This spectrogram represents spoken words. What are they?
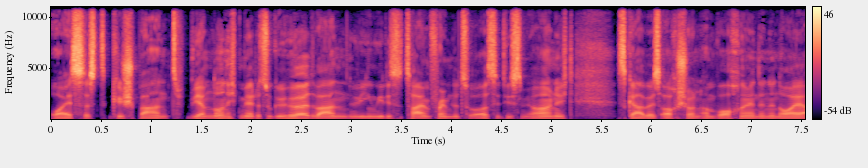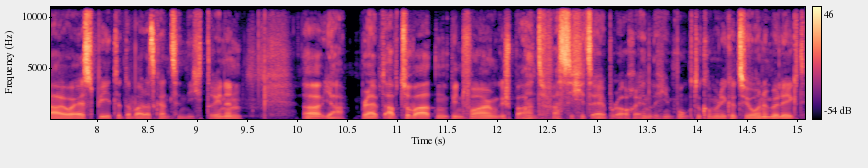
äußerst gespannt. Wir haben noch nicht mehr dazu gehört, wann irgendwie dieser Timeframe dazu aussieht, wissen wir auch nicht. Es gab jetzt auch schon am Wochenende eine neue iOS-Beta, da war das Ganze nicht drinnen. Äh, ja, bleibt abzuwarten, bin vor allem gespannt, was sich jetzt Apple auch endlich in puncto Kommunikation überlegt.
